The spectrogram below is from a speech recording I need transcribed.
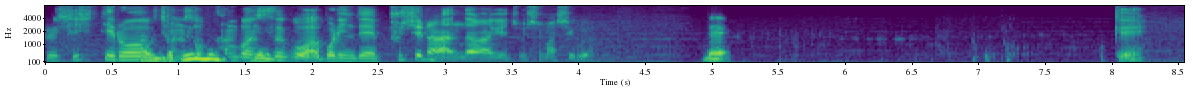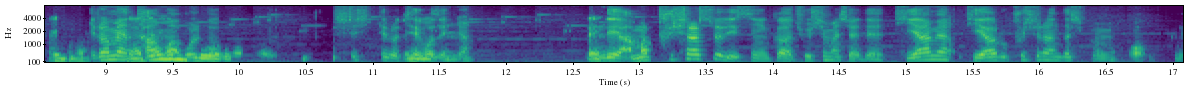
그리고 CCT로 아, 전속 네. 한번 네. 쓰고 와볼인데 푸시를 안 당하게 조심하시고요 네. 오케이 아니, 뭐, 이러면 다음 와볼도 CCT로 네. 되거든요. 네. 근데 아마 푸시할 수도 있으니까 조심하셔야 돼요. 디아면 디아로 푸시를 한다 싶으면 어 음.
